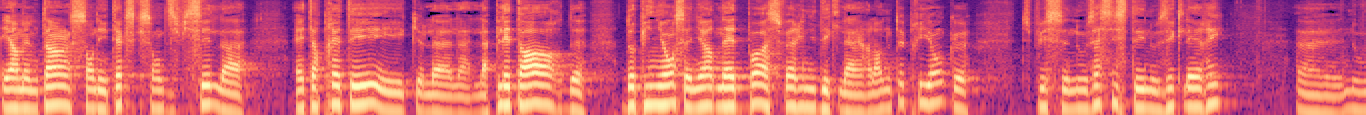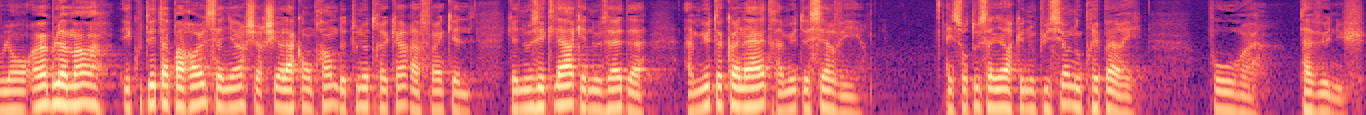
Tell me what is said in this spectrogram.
et en même temps, ce sont des textes qui sont difficiles à interpréter et que la, pléthore d'opinions, Seigneur, n'aide pas à se faire une idée claire. Alors nous te prions que tu puisses nous assister, nous éclairer. Euh, nous voulons humblement écouter ta parole, Seigneur, chercher à la comprendre de tout notre cœur afin qu'elle nous éclaire, qu'elle nous aide à à mieux te connaître, à mieux te servir. Et surtout, Seigneur, que nous puissions nous préparer pour euh, ta venue,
